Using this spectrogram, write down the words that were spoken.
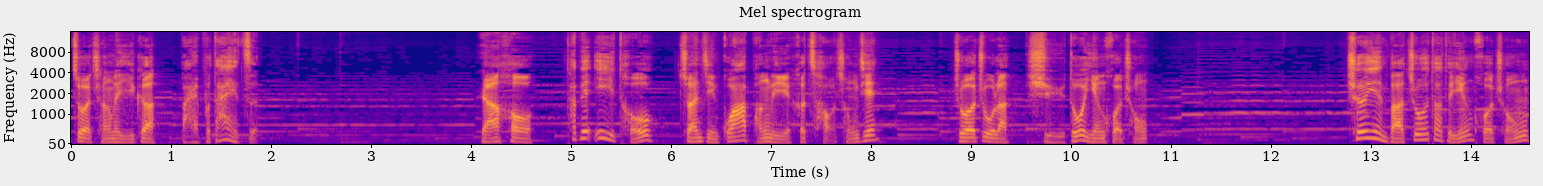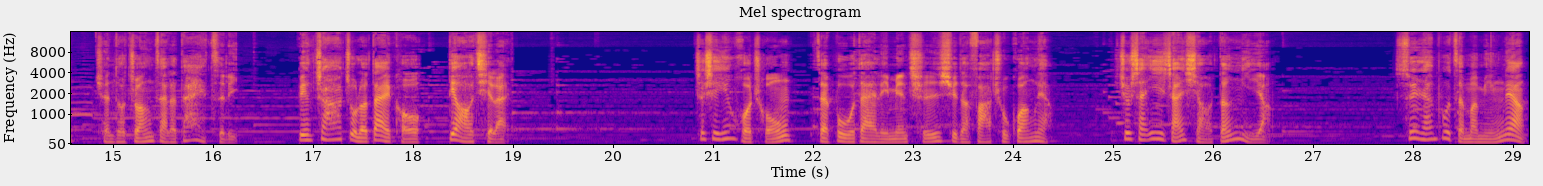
做成了一个白布袋子。然后他便一头钻进瓜棚里和草丛间。捉住了许多萤火虫，车胤把捉到的萤火虫全都装在了袋子里，并扎住了袋口，吊起来。这些萤火虫在布袋里面持续的发出光亮，就像一盏小灯一样。虽然不怎么明亮，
